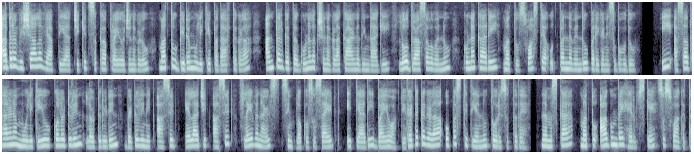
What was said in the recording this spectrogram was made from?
ಅದರ ವಿಶಾಲ ವ್ಯಾಪ್ತಿಯ ಚಿಕಿತ್ಸಕ ಪ್ರಯೋಜನಗಳು ಮತ್ತು ಗಿಡಮೂಲಿಕೆ ಪದಾರ್ಥಗಳ ಅಂತರ್ಗತ ಗುಣಲಕ್ಷಣಗಳ ಕಾರಣದಿಂದಾಗಿ ಲೋದ್ರಾಸವವನ್ನು ಗುಣಕಾರಿ ಮತ್ತು ಸ್ವಾಸ್ಥ್ಯ ಉತ್ಪನ್ನವೆಂದು ಪರಿಗಣಿಸಬಹುದು. ಈ ಅಸಾಧಾರಣ ಮೂಲಿಕೆಯು ಕೊಲೊಟುರಿನ್, ಲೊಟುರಿಡಿನ್, ಬೆಟುಲಿನಿಕ್ ಆಸಿಡ್, ಎಲಾಜಿಕ್ ಆಸಿಡ್, ಫ್ಲೇವನೈಡ್ಸ್, ಸಿಂಪ್ಲೋಕೊಸೊಸೈಡ್ ಇತ್ಯಾದಿ ಬಯೋಆಕ್ಟಿವ್ ಘಟಕಗಳ ಉಪಸ್ಥಿತಿಯನ್ನು ತೋರಿಸುತ್ತದೆ. ನಮಸ್ಕಾರ ಮತ್ತು ಆಗುಂಬೆ ಹೆರ್ಬ್ಸ್ಗೆ ಸುಸ್ವಾಗತ.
